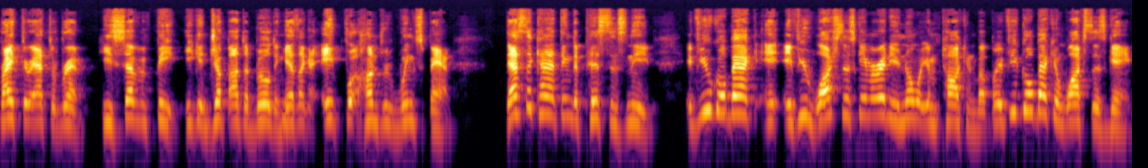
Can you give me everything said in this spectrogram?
right there at the rim. He's seven feet. He can jump out the building. He has like an eight foot hundred wingspan. That's the kind of thing the Pistons need. If you go back, if you watch this game already, you know what I'm talking about. But if you go back and watch this game,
